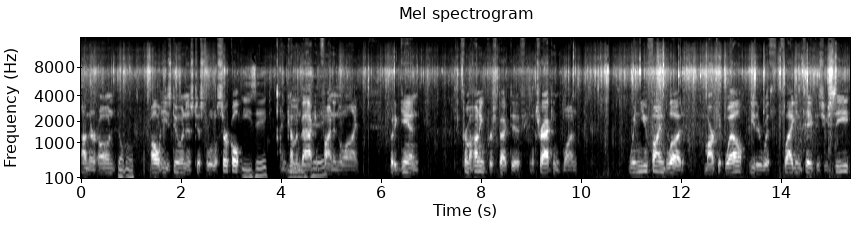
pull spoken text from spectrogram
on their own. Don't move. All he's doing is just a little circle Easy. and coming back and finding the line. But again, from a hunting perspective and a tracking one, when you find blood, mark it well, either with flagging tape as you see,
